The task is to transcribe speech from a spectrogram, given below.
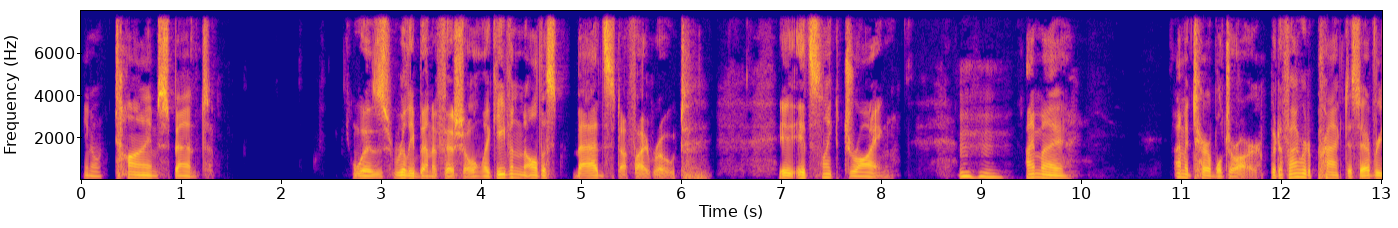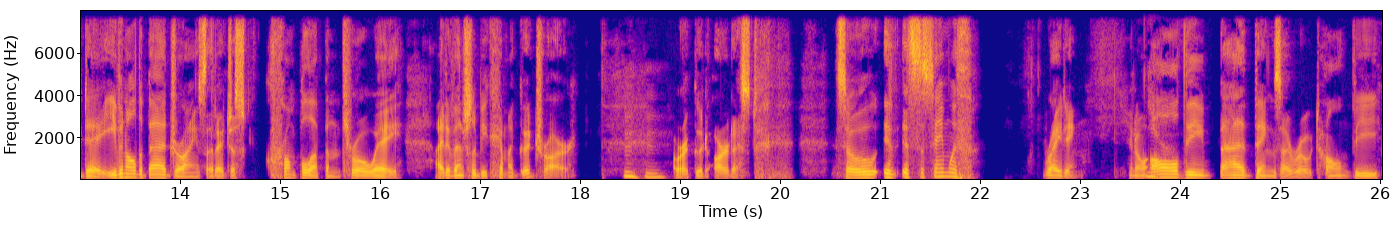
you know, time spent was really beneficial. Like even all this bad stuff I wrote, it's like drawing. Hmm I'm a I'm a terrible drawer, but if I were to practice every day, even all the bad drawings that I just crumple up and throw away, I'd eventually become a good drawer hmm or a good artist. So it, it's the same with writing. You know, Yeah. all the bad things I wrote, all the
